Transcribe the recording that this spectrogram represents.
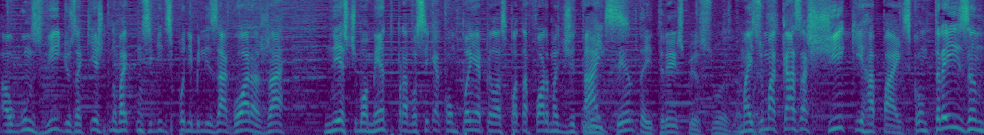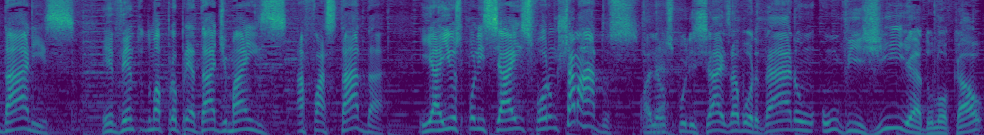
alguns vídeos aqui, a gente não vai conseguir disponibilizar agora já neste momento para você que acompanha pelas plataformas digitais. 83 pessoas. rapaz. Mas uma casa chique, rapaz, com três andares, evento numa propriedade mais afastada. E aí os policiais foram chamados. Olha, os policiais abordaram um vigia do local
